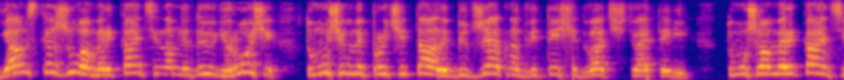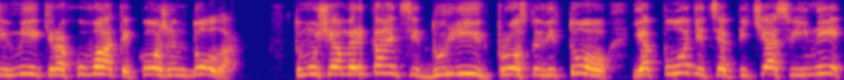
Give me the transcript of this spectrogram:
Я вам скажу, американці нам не дають гроші, тому що вони прочитали бюджет на 2024 рік. Тому що американці вміють рахувати кожен долар. Тому що американці дуріють просто від того, як плодяться під час війни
